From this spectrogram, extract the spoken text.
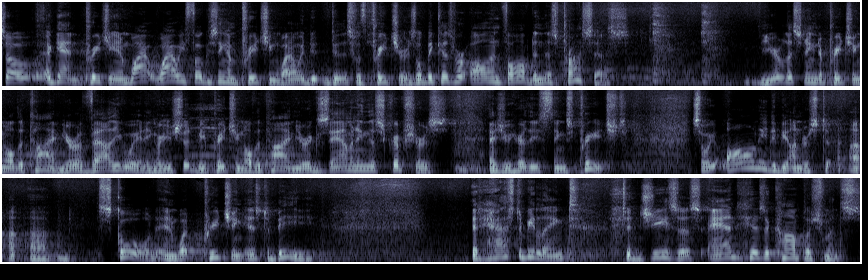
So, again, preaching. And why, why are we focusing on preaching? Why don't we do, do this with preachers? Well, because we're all involved in this process. You're listening to preaching all the time. You're evaluating, or you should be preaching all the time. You're examining the scriptures as you hear these things preached. So we all need to be understood, uh, uh, uh, schooled in what preaching is to be. It has to be linked to Jesus and his accomplishments.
